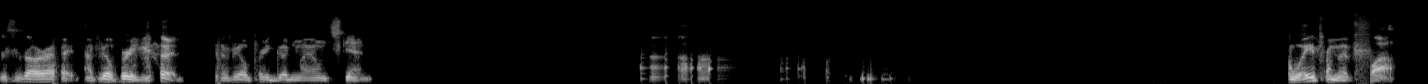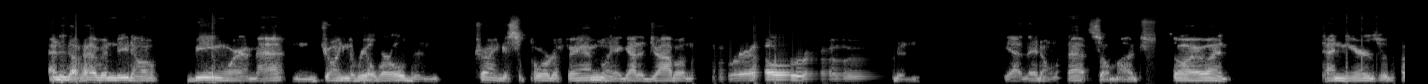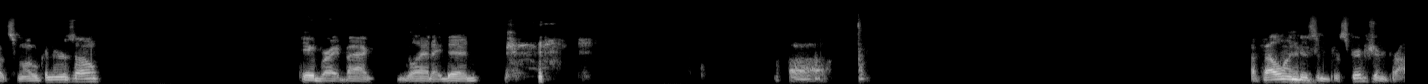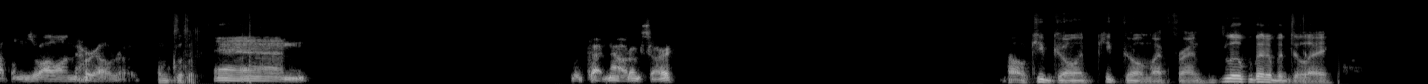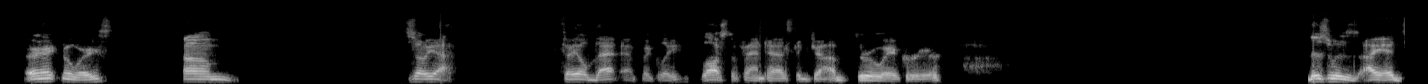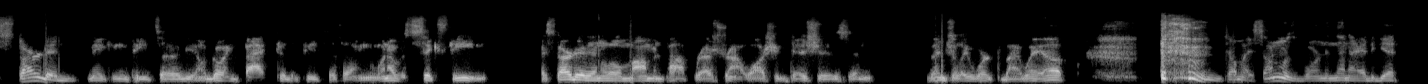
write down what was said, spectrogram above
This is all right. I feel pretty good. I feel pretty good in my own skin. Uh, away from it for a while. Ended up having, you know, being where I'm at and joining the real world and trying to support a family. I got a job on the railroad and yeah, they don't that so much. So I went 10 years without smoking or so. Came right back. Glad I did. uh, I fell into some prescription problems while on the railroad. And we're cutting out. I'm sorry. Oh, keep going. Keep going, my friend. A little bit of a delay. All right, no worries. Um so yeah, failed that epically, lost a fantastic job, threw away a career. This was I had started making pizza, you know, going back to the pizza thing when I was 16. I started in a little mom and pop restaurant washing dishes and eventually worked my way up until my son was born. And then I had to get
